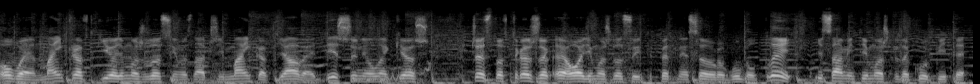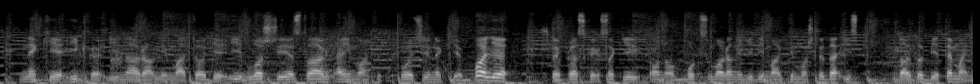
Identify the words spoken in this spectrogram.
ovo je Minecraft key, ovdje možda dosijemo znači Minecraft Java Edition ili neki još Chest of Treasure, e ovdje možete osvojiti 15 euro Google Play i samim tim možete da kupite neke igre. I naravno imate ovdje i lošije stvari, a imate također neke bolje, što je preskar svaki ono box mora negdje imati možete da, da dobijete manje.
